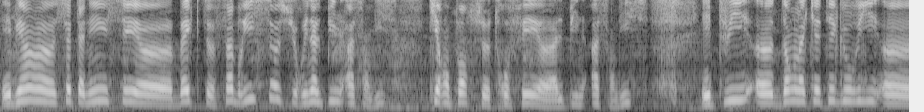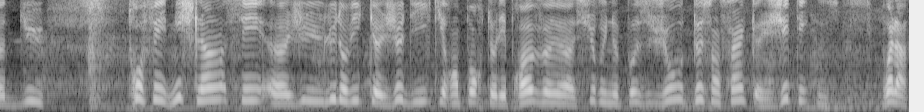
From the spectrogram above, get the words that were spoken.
eh bien, cette année, c'est euh, Becht Fabrice sur une Alpine A110 qui remporte ce trophée euh, Alpine A110. Et puis, dans la catégorie du Trophée Michelin, c'est euh, Ludovic Jeudi qui remporte l'épreuve euh, sur une Peugeot 205 GTI. Voilà,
